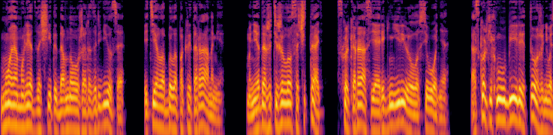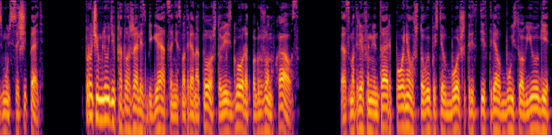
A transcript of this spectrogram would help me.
Мой амулет защиты давно уже разрядился, и тело было покрыто ранами. Мне даже тяжело сочетать, сколько раз я регенерировал сегодня. А скольких мы убили, тоже не возьмусь сосчитать. Впрочем, люди продолжали сбегаться, несмотря на то, что весь город погружен в хаос. Осмотрев инвентарь, понял, что выпустил больше 30 стрел буйства в юге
